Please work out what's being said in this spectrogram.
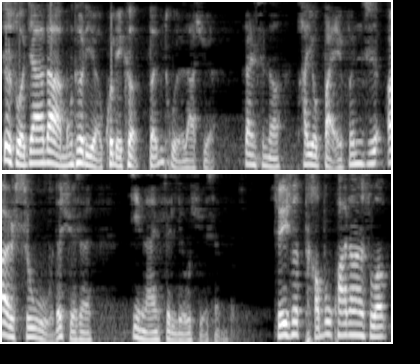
这所加拿大蒙特利尔魁北克本土的大学，但是呢，它有百分之二十五的学生竟然是留学生，所以说毫不夸张的说，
